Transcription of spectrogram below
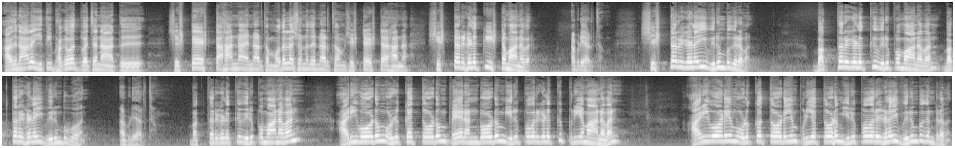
அதனால் இது பகவத் வச்சனாத்து சிஷ்டேஷ்டகான்னா என்ன அர்த்தம்? முதல்ல சொன்னது என்ன அர்த்தம்? சிஷ்டேஷ்டகான்னா சிஷ்டர்களுக்கு இஷ்டமானவர். அப்படி அர்த்தம். சிஷ்டர்களை விரும்புகிறவன். பக்தர்களுக்கு விருப்பமானவன் பக்தர்களை விரும்புபவன். அப்படி அர்த்தம். பக்தர்களுக்கு விருப்பமானவன் அறிவோடும் ஒழுக்கத்தோடும் பேரன்போடும் இருப்பவர்களுக்கு பிரியமானவன் அறிவோடையும் ஒழுக்கத்தோடையும் பிரியத்தோடும் இருப்பவர்களை விரும்புகின்றவன்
